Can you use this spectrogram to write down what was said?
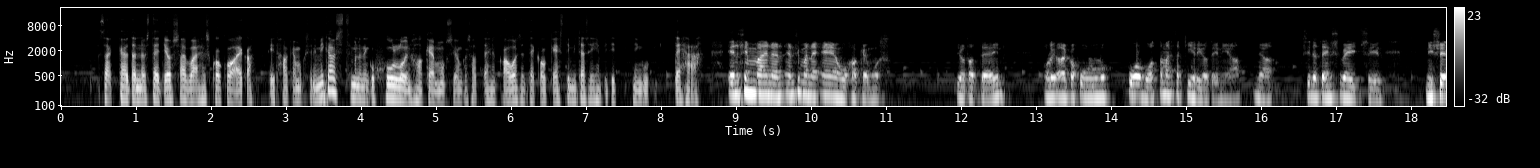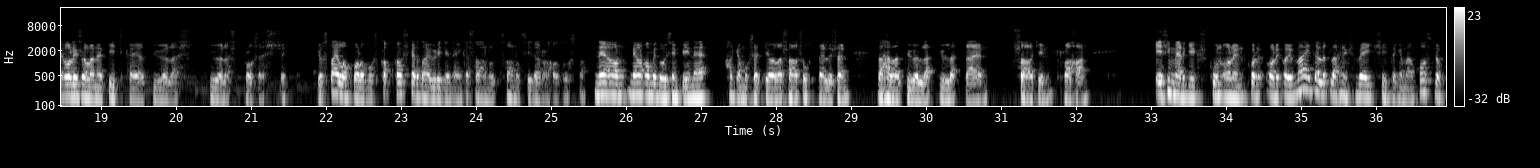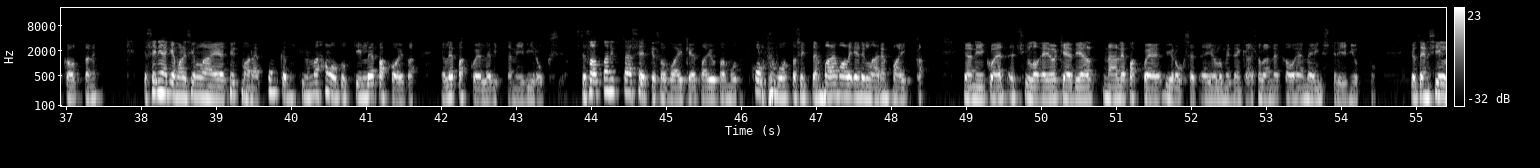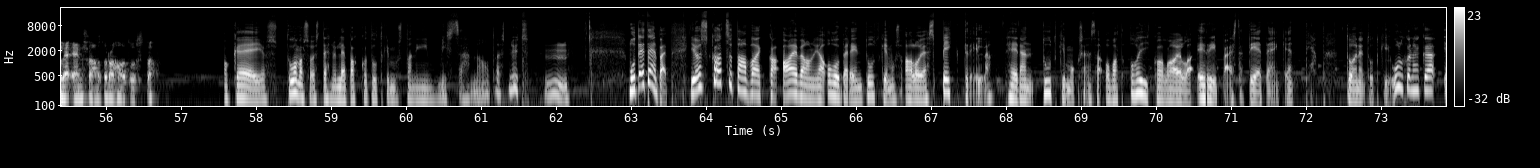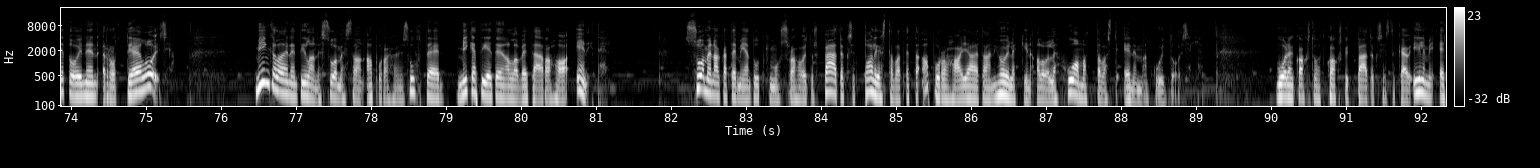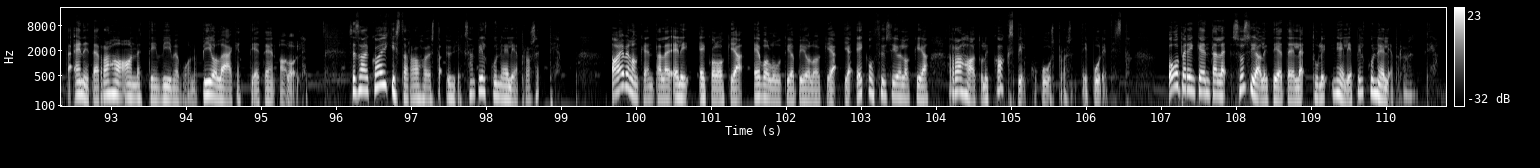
sä käytännössä teet jossain vaiheessa koko aika niitä hakemuksia, niin mikä olisi semmoinen niin hulluin hakemus, jonka sä oot tehnyt kauan sen teko kesti, mitä siihen piti niin kuin, tehdä? Ensimmäinen, ensimmäinen EU-hakemus, jota tein, oli aika hullu. Puoli vuotta mä sitä kirjoitin ja, ja sitä tein Sveitsiin, niin se oli sellainen pitkä ja työläs, työläs prosessi jostain loppujen lopuksi kaksi kertaa yritin enkä saanut, saanut sitä rahoitusta. Ne on, ne on omituisimpia ne hakemukset, joilla saa suhteellisen vähällä työllä yllättäen saakin rahan. Esimerkiksi kun olin, kun olin, olin väitellyt, lähdin Sveitsiin tekemään postdoc niin ja sen jälkeen mä olin sillä lailla, että nyt mä oon näin punkkatutkinut, mä haluan tutkia lepakoita ja lepakkojen levittämiä viruksia. Sitten saattaa nyt tässä hetkessä on vaikea tajuta, mutta kolme vuotta sitten maailma oli erilainen paikka. Ja niin kuin, et, et silloin ei oikein vielä nämä lepakkojen virukset ei ollut mitenkään sellainen kauhean mainstream juttu. Joten sille en saanut rahoitusta. Okei, jos Tuomas olisi tehnyt lepakkotutkimusta, niin missähän me oltaisiin nyt? Hmm. Mutta eteenpäin. Jos katsotaan vaikka Aivelon ja Oberin tutkimusaloja Spektrillä, heidän tutkimuksensa ovat aika lailla eripäistä tieteenkenttiä. Toinen tutkii ulkonäköä ja toinen rottia ja loisia. Minkälainen tilanne Suomessa on apurahojen suhteen? Mikä tieteen alla vetää rahaa eniten? Suomen Akatemian tutkimusrahoituspäätökset paljastavat, että apurahaa jaetaan joillekin aloille huomattavasti enemmän kuin toisille. Vuoden 2020 päätöksistä käy ilmi, että eniten rahaa annettiin viime vuonna biolääketieteen aloille. Se sai kaikista rahoista 9,4 prosenttia. Aivelon kentälle eli ekologia, evoluutiobiologia ja ekofysiologia rahaa tuli 2,6 prosenttia budjetista. Operin kentälle sosiaalitieteille tuli 4,4 prosenttia.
